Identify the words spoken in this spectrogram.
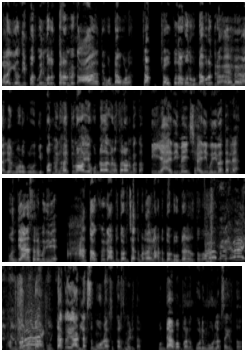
ಒಳಗೆ ಒಂದ್ ಇಪ್ಪತ್ ಮಂದಿ ಮಲಗ್ತಾರ ಅನ್ಬೇಕು. ಆ ರೀತಿ ಚಕ್ ಚೌಕ್ ಚೌಕದಾಗ ಒಂದ್ ಹುಡ್ಡ ಬರುತ್ತೀರ ಅಲ್ಲೇ ನೋಡ್ರಿ ಒಂದ್ ಇಪ್ಪತ್ ಮಂದಿ ಹತ್ತು ನಾ ಏ ಹುಡ್ಡದಾಗ ಹಿಡ್ತಾರ ಅನ್ಬೇಕ. ಈ ಯಾದಿ ಮೇನ್ ಶಾದಿ ಮದಿವಿ ಅಂತಾರಲ್ಲ, ಮುಂದೆ ಆಣ ಸರ ಮದಿವಿ? ಅಂತ ಅಷ್ಟು ದೊಡ್ಡ ಛತ್ ಬಡದಾಗಲ್ಲ ಅಷ್ಟು ದೊಡ್ಡ ಹುಡ್ಡ ಇರ್ತದ ಅದು ದೊಡ್ಡ ಹುಡ್ಡ. ಹುಟ್ಟಾಕ ಎರಡ್ ಲಕ್ಷ, ಮೂರ್ ಲಕ್ಷ ಖರ್ಚು ಮಾಡಿರ್ತಾರ. ಹುಡ್ಡ ಗೊಬ್ಬರ ಕೂಡಿ ಮೂರ್ ಲಕ್ಷ ಆಗಿರ್ತದ.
